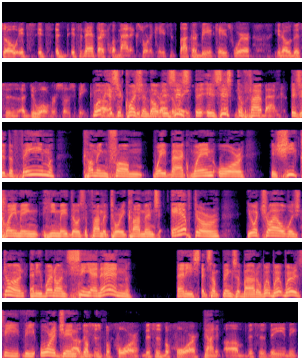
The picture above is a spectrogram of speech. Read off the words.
So it's it's it's an anticlimactic sort of case. It's not going to be a case where you know this is a do over, so to speak. Well, Um, ask a question though. Is this is this the it fa- is it the fame coming from way back when, or is she claiming he made those defamatory comments after your trial was done and he went on CNN and he said some things about it? Where, where, where is the the origin No, this of? is before. This is before. Got it. Um, this is the, the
